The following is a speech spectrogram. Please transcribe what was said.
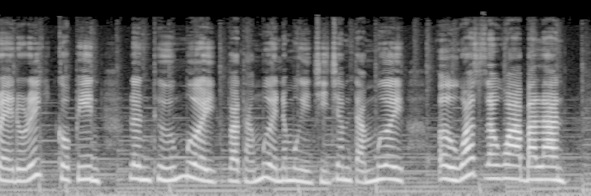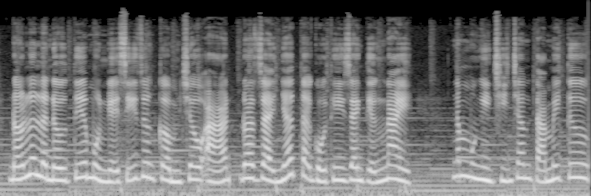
Frederick Chopin lần thứ 10 vào tháng 10 năm 1980 ở Warsaw, Ba Lan. Đó là lần đầu tiên một nghệ sĩ dương cầm châu Á đoạt giải nhất tại cuộc thi danh tiếng này. Năm 1984,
